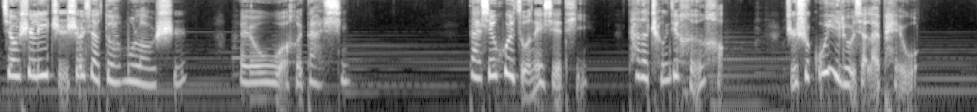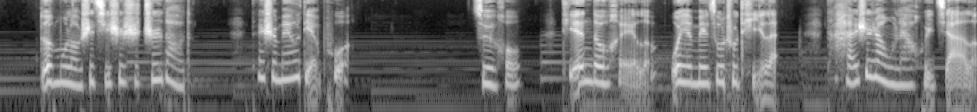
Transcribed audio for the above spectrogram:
教室里只剩下端木老师，还有我和大新。大新会做那些题，他的成绩很好，只是故意留下来陪我。端木老师其实是知道的，但是没有点破。最后天都黑了，我也没做出题来，他还是让我俩回家了。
